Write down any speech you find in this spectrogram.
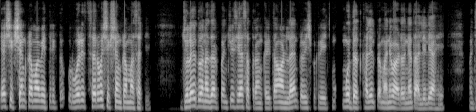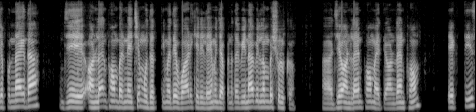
या शिक्षणक्रमाव्यतिरिक्त उर्वरित सर्व शिक्षणक्रमासाठी जुलै दोन हजार पंचवीस या सत्रांकरिता ऑनलाईन प्रवेश प्रक्रियेची मुदत खालीलप्रमाणे वाढवण्यात आलेली आहे. म्हणजे पुन्हा एकदा जी ऑनलाईन फॉर्म भरण्याची मुदतीमध्ये वाढ केलेली आहे म्हणजे आपण आता विनाविलंब शुल्क जे ऑनलाईन फॉर्म आहे ते ऑनलाईन फॉर्म एकतीस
